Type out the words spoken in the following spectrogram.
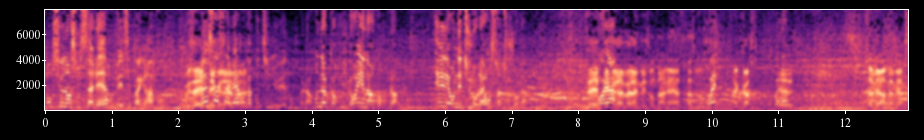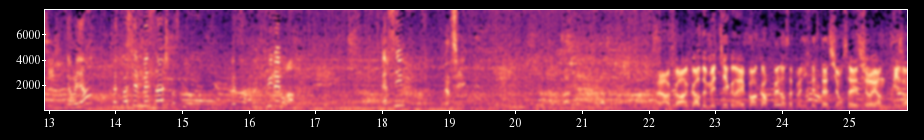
fonctionnant sur le salaire, mais c'est pas grave. Vous avez Même sans grève, salaire, hein. on va continuer. Donc voilà, on est encore vivant, il y en a encore plein. Et on est toujours là, on sera toujours là. Vous avez Voilà. fait grève à la maison d'arrêt à Strasbourg Ouais, D'accord. Voilà. Euh, Très bien, bah merci. de rien. Faites passer le message parce qu'on baissera plus les bras. Merci. Merci. Alors encore un corps de métier qu'on n'avait pas encore fait dans cette manifestation, c'est les surveillants de prison.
